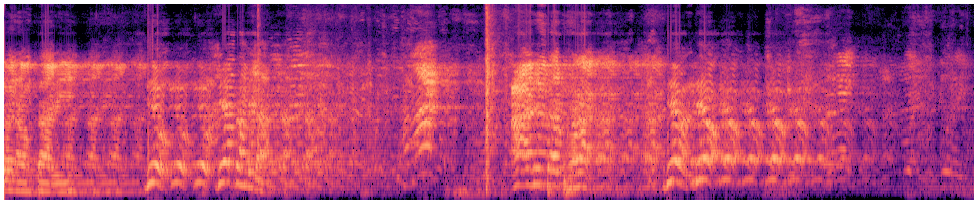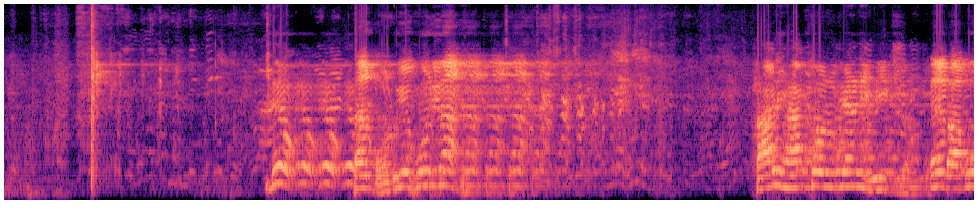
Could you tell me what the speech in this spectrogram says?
બનાવતા આવી. તમે ફરાક દ્યો તાર મોઢું ફોડી નાખ સાડી સાતસો રૂપિયાની એ બાબુ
